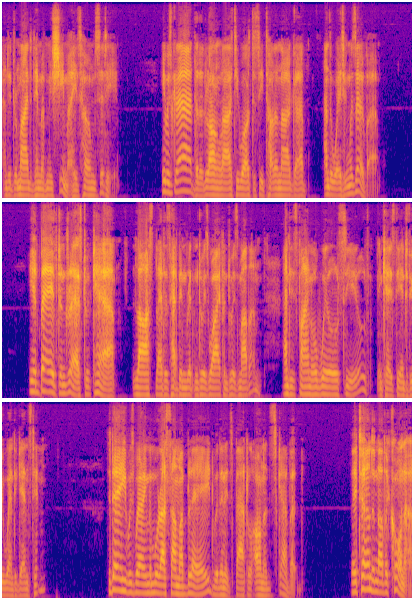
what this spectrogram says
and it reminded him of Mishima, his home city. He was glad that at long last he was to see Toranaga, and the waiting was over. He had bathed and dressed with care. Last letters had been written to his wife and to his mother, and his final will sealed, in case the interview went against him. Today he was wearing the Murasama blade within its battle-honoured scabbard. They turned another corner.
